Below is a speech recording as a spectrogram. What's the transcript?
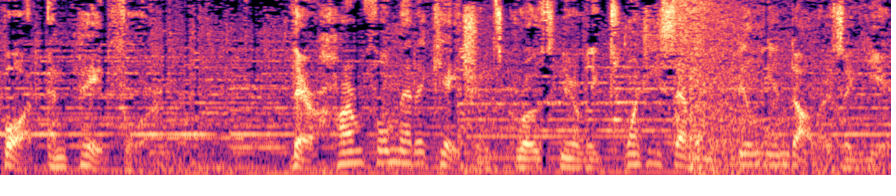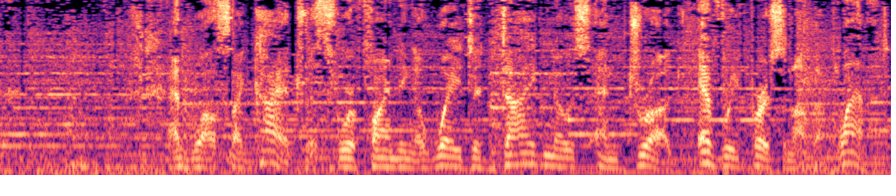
bought and paid for. Their harmful medications gross nearly $27 billion a year. And while psychiatrists were finding a way to diagnose and drug every person on the planet,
